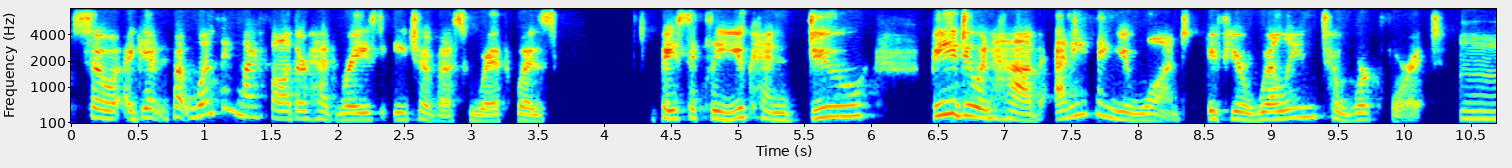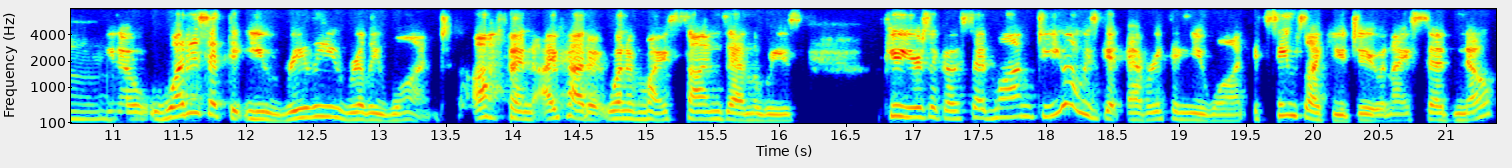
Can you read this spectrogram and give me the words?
so, again, but one thing my father had raised each of us with was basically you can do be, do, and have anything you want if you're willing to work for it. Mm. You know, what is it that you really, really want? Often I've had it, one of my sons Ann Louise few years ago said, Mom, do you always get everything you want? It seems like you do. And I said, No,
